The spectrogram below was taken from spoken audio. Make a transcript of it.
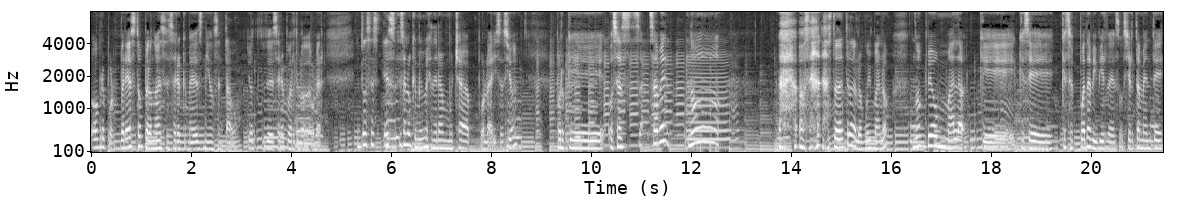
hombre por ver esto, pero no es necesario que me des ni un centavo. Yo desearía podértelo devolver. Entonces, es, es algo que a mí me genera mucha polarización. Porque, o sea, ¿saben? No o sea, hasta dentro de lo muy malo, no veo mala que, que, se, que se pueda vivir de eso. Ciertamente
